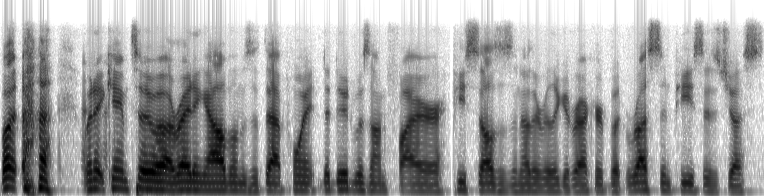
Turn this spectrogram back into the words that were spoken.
But when it came to uh, writing albums at that point, the dude was on fire. Peace Sells is another really good record, but Rust in Peace is just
